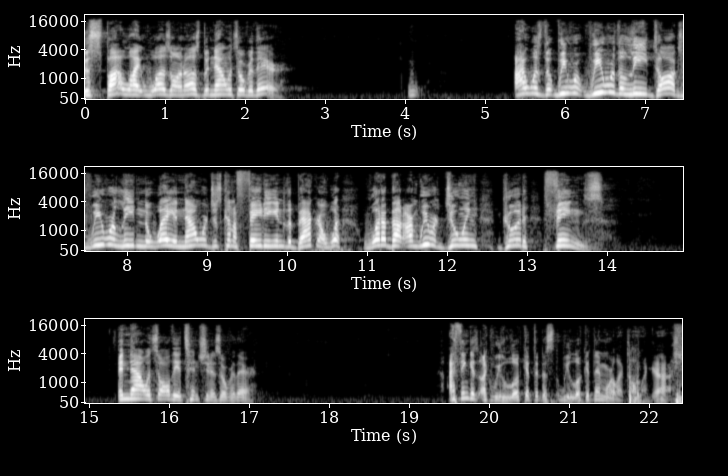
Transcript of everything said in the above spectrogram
The spotlight was on us, but now it's over there. I was the we were we were the lead dogs. We were leading the way, and now we're just kind of fading into the background. What what about our we were doing good things. And now it's all the attention is over there. I think it's like we look at the we look at them, we're like, oh my gosh.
